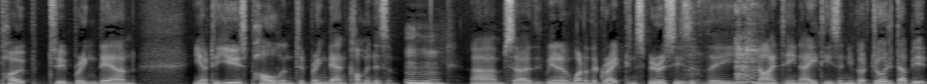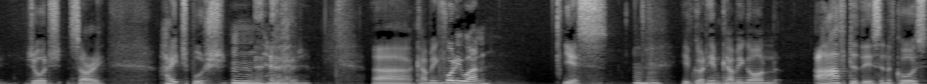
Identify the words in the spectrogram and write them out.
Pope to bring down. You know, to use Poland to bring down communism. hmm Um, so you know, one of the great conspiracies of the 1980s, and you've got George W. George, sorry, H. Bush hmm uh, coming. Forty-one. Yes, hmm you've got him coming on after this, and of course,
